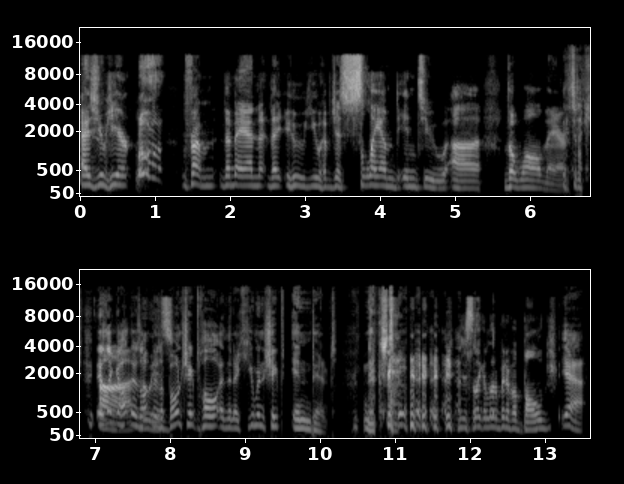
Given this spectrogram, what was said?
as you hear from the man that who you have just slammed into uh the wall there. It's like it's like Uh, a, there's a there's is- a bone shaped hole and then a human shaped indent next to it. just like a little bit of a bulge. yeah.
